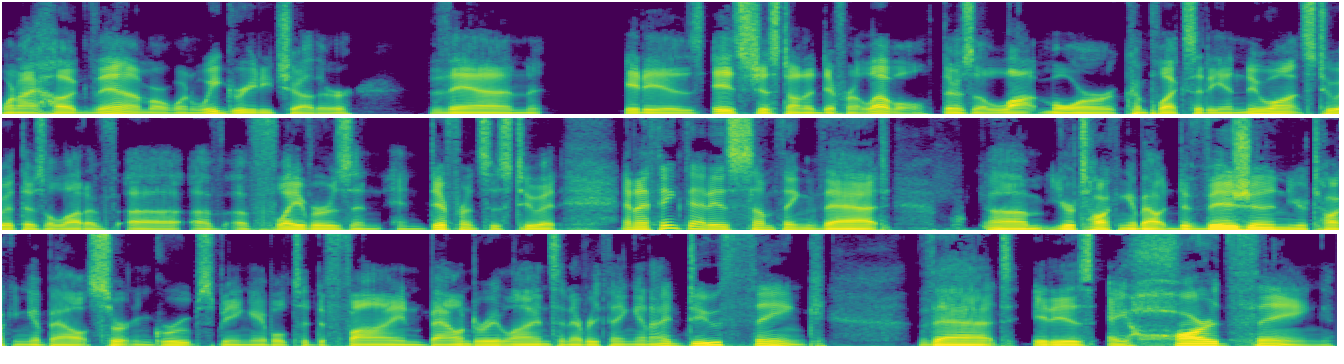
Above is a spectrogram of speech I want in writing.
when I hug them or when we greet each other, then it is it's just on a different level. There's a lot more complexity and nuance to it. There's a lot of uh, of, of flavors and, and differences to it, and I think that is something that um, you're talking about division. You're talking about certain groups being able to define boundary lines and everything. And I do think that it is a hard thing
